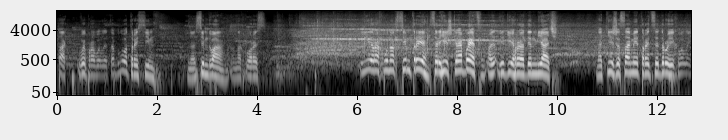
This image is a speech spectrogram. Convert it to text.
Так, виправили табло 3-7. Да, 7-2 на користь. І рахунок 7-3. Сергій Шкрябець о, відігрує один м'яч на тій же самій 32-й хвилині.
